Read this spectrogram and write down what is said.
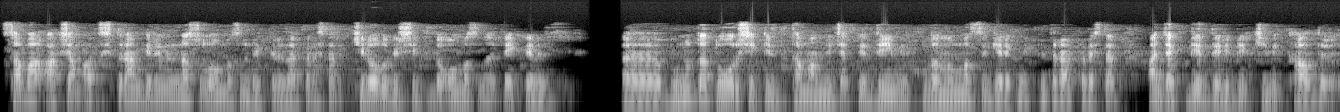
Sabah akşam atıştıran birinin nasıl olmasını bekleriz arkadaşlar? Kilolu bir şekilde olmasını bekleriz. Ee, bunu da doğru şekilde tamamlayacak bir deyimin kullanılması gerekmektedir arkadaşlar. Ancak bir deri bir kemik kaldı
